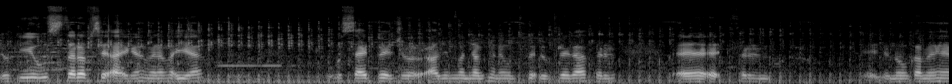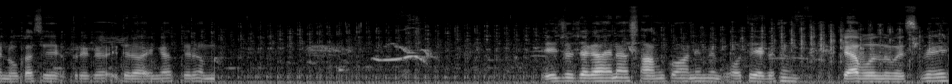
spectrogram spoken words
जो कि उस तरफ़ से आएगा मेरा भैया। उस साइड पे जो आजमगंज जंक्शन है, उस पर उतरेगा फिर फिर जो नौका में है, नौका से उतरेगा, इधर आएगा, फिर हम ये जो जगह है ना, शाम को आने में बहुत ही एकदम क्या बोल दूँ इसमें,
